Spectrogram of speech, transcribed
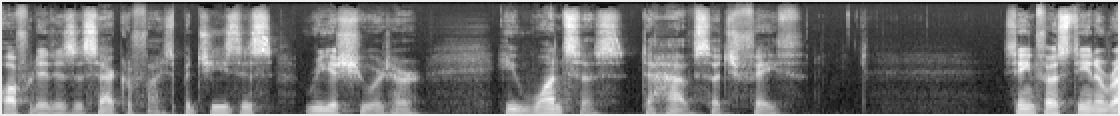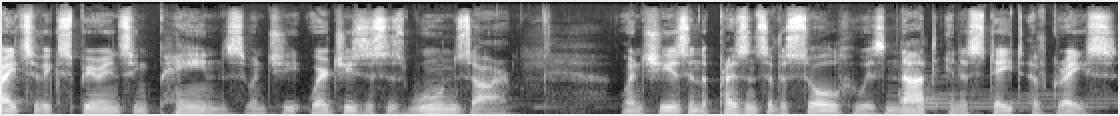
offered it as a sacrifice. But Jesus reassured her. He wants us to have such faith. St. Faustina writes of experiencing pains when where Jesus' wounds are, when she is in the presence of a soul who is not in a state of grace.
